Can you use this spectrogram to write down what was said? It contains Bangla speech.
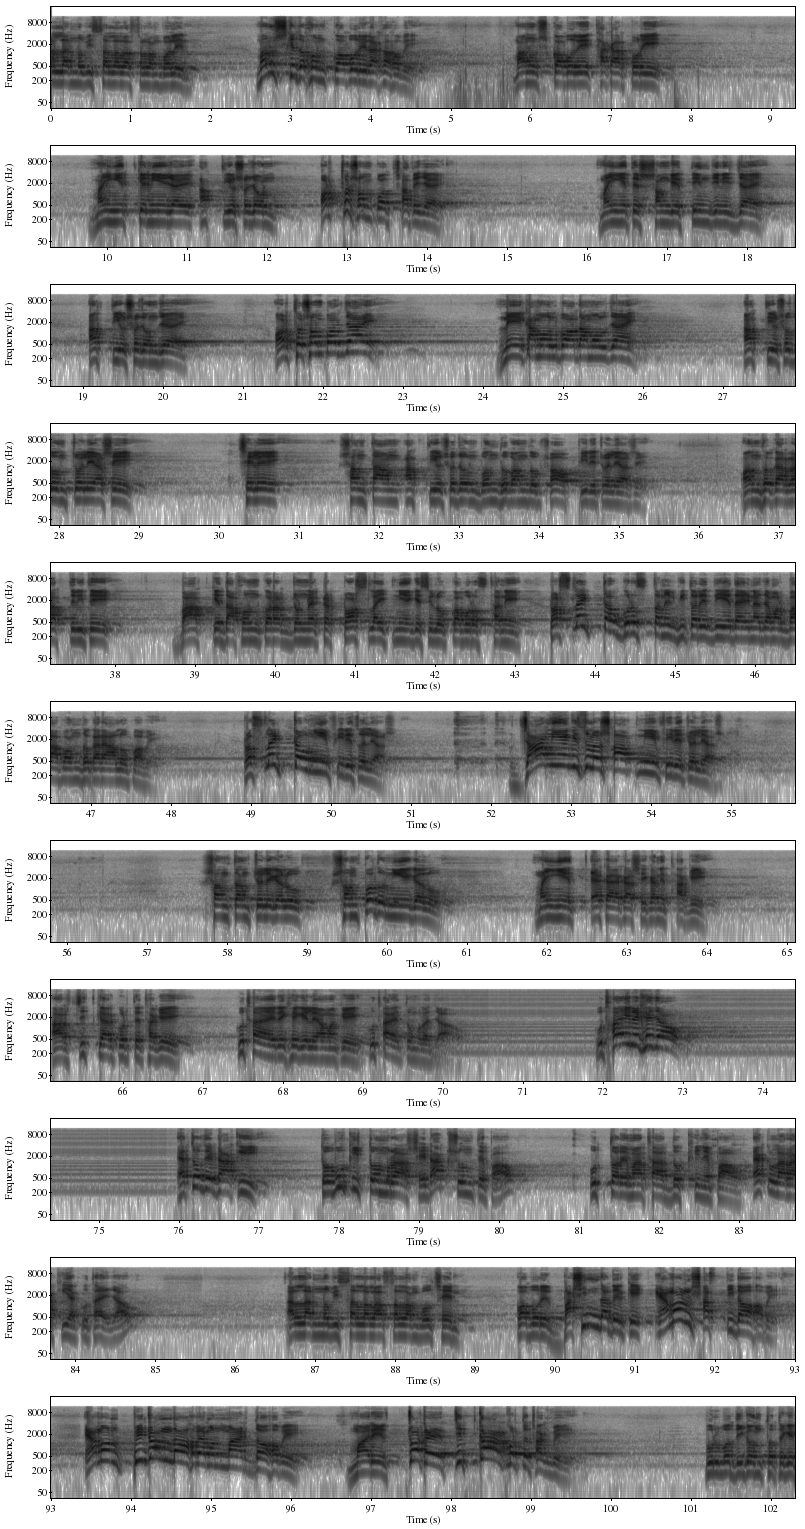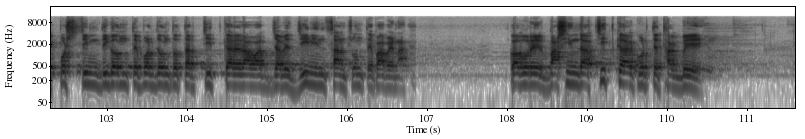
আল্লাহ নবী সাল্লা সাল্লাম বলেন, মানুষকে যখন কবরে রাখা হবে, মানুষ কবরে থাকার পরে মাইয়েতকে নিয়ে যায়, আত্মীয় স্বজন, অর্থ সম্পদ সাথে যায়। মাইয়েতের সঙ্গে তিন জিনিস যায়, আত্মীয় স্বজন যায়, অর্থ সম্পদ যায়, নেক আমল, বদ আমল যায়, আত্মীয় স্বজন চলে আসে। ছেলে, সন্তান, আত্মীয় স্বজন বন্ধু বান্ধব সব ফিরে চলে আসে। অন্ধকার রাত্রিতে বাপকে দাফন করার জন্য একটা টর্চ লাইট নিয়ে গেছিল কবরস্থানে। টর্চ লাইটটাও গোরস্থানের ভিতরে দিয়ে দেয় না যে আমার বাপ অন্ধকারে আলো পাবে। টর্চ লাইটটাও নিয়ে ফিরে চলে আসে। যা নিয়ে গেছিল সব নিয়ে ফিরে চলে আসে। সন্তান চলে গেল। সম্পদও নিয়ে গেল। মাইয়ে একা একা সেখানে থাকে আর চিৎকার করতে থাকে, কোথায় রেখে গেলে আমাকে? কোথায় তোমরা যাও? কোথায় রেখে যাও? এত যে ডাকি, তবু কি তোমরা সে ডাক শুনতে পাও? উত্তরে মাথা, দক্ষিণে পাও। একলা রাখিয়া কোথায় যাও? আল্লাহ নবী সাল্লা সাল্লাম বলছেন কবরের বাসিন্দাদেরকে এমন শাস্তি দেওয়া হবে, এমন পিটন দেওয়া হবে, এমন মার দেওয়া হবে মায়ের চটে চিৎকার করতে থাকবে। পূর্ব দিগন্ত থেকে পশ্চিম দিগন্তে পর্যন্ত তার চিৎকারের আওয়াজ যাবে, জিন ইনসান শুনতে পাবে না। কবরের বাসিন্দা চিৎকার করতে থাকবে।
